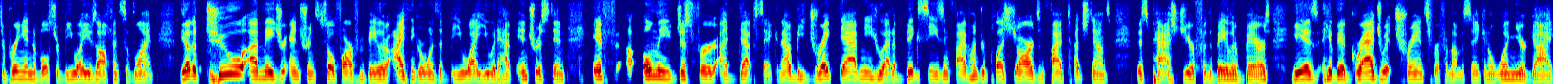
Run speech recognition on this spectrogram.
to bring in to bolster BYU's offensive line. The other two uh, major entrants so far from Baylor, I think, are ones that BYU would have interest in, if uh, only just for a depth sake. And that would be Drake Dabney, who had a big season, 500 plus yards and five touchdowns this this past year for the Baylor Bears. He is he'll be a graduate transfer, if I'm not mistaken, a one year guy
